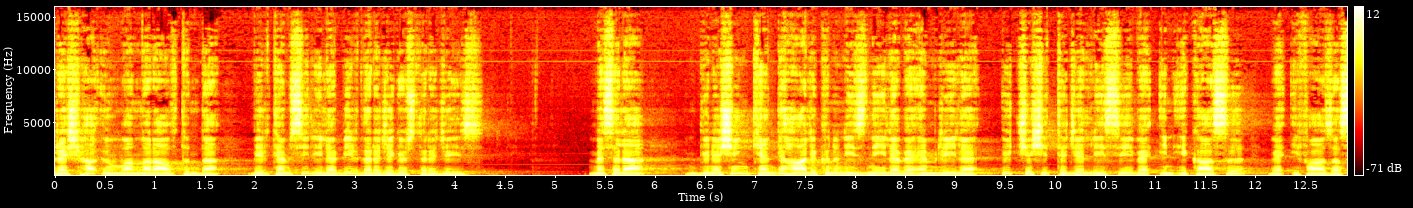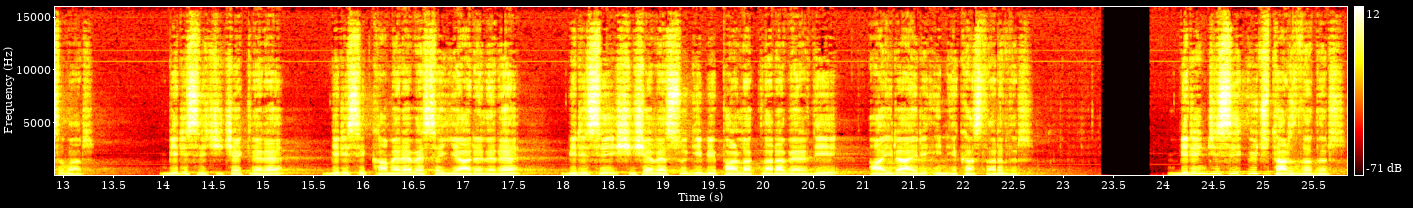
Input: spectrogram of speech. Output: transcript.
reşha ünvanları altında bir temsil ile bir derece göstereceğiz. Mesela güneşin kendi halikinin izniyle ve emriyle üç çeşit tecellisi ve inikası ve ifazası var. Birisi çiçeklere, birisi kamere ve seyyarelere, birisi şişe ve su gibi parlaklara verdiği ayrı ayrı inikaslarıdır.'' Birincisi üç tarzdadır.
